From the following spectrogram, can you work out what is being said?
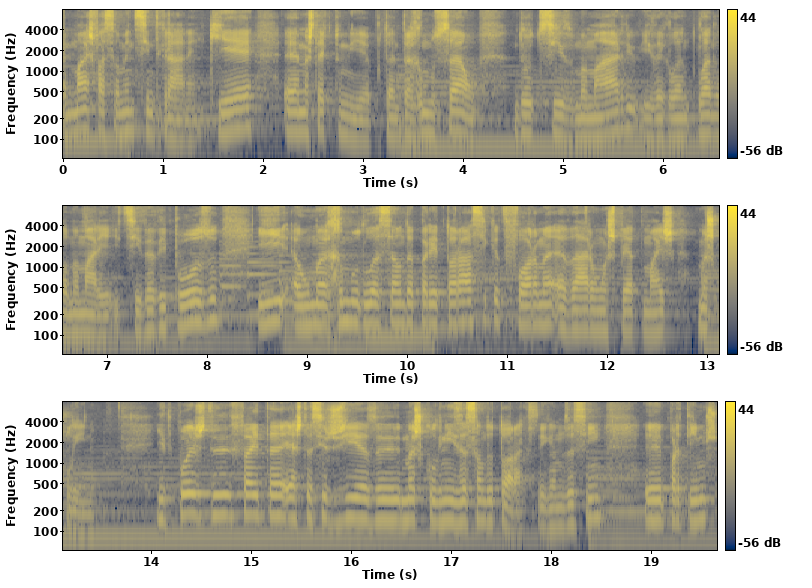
mais facilmente se integrarem, que é a mastectomia, portanto, a remoção do tecido mamário e da glândula mamária e tecido adiposo e a uma remodelação da parede torácica de forma a dar um aspecto mais masculino. E depois de feita esta cirurgia de masculinização do tórax, digamos assim, eh, partimos,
